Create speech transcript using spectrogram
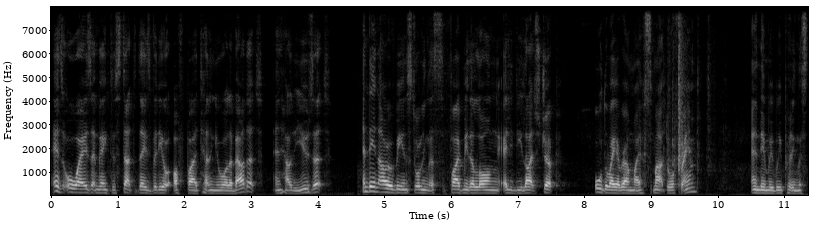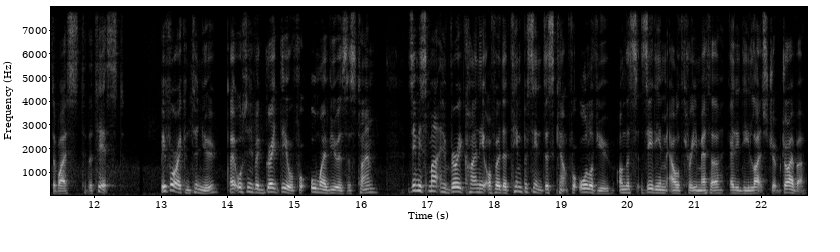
as always, I'm going to start today's video off by telling you all about it and how to use it. And then I will be installing this 5 meter long LED light strip all the way around my smart door frame. And then we'll be putting this device to the test. Before I continue, I also have a great deal for all my viewers this time. ZemiSmart have very kindly offered a 10% discount for all of you on this ZML3 Matter LED light strip driver.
